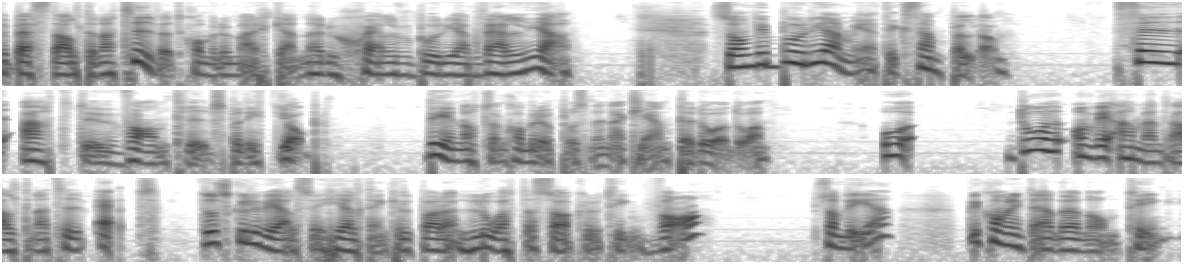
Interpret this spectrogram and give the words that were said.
det bästa alternativet kommer du märka när du själv börjar välja. Så om vi börjar med ett exempel då. Säg att du vantrivs på ditt jobb. Det är något som kommer upp hos mina klienter då och då. Och då, om vi använder alternativ 1, då skulle vi alltså helt enkelt bara låta saker och ting vara som det är. Vi kommer inte ändra någonting.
